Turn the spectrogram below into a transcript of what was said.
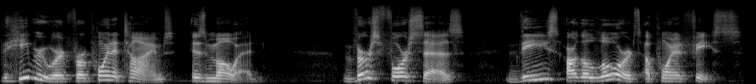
The Hebrew word for appointed times is moed. Verse 4 says, These are the Lord's appointed feasts,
